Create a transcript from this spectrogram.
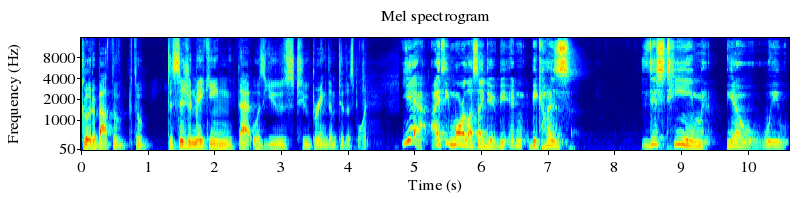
good about the the decision making that was used to bring them to this point. Yeah, I think more or less I do, because this team you know, we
